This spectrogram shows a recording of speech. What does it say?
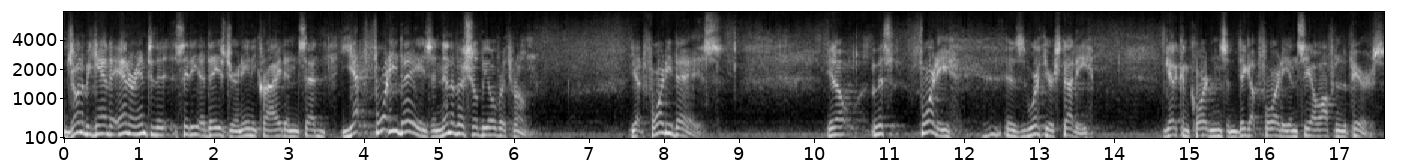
Jonah began to enter into the city a day's journey, and he cried and said, Yet 40 days, and Nineveh shall be overthrown. Yet 40 days. You know, this 40 is worth your study. Get a concordance and dig up 40 and see how often it appears.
